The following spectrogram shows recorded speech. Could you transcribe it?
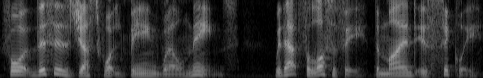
For this is just what being well means. Without philosophy, the mind is sickly,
